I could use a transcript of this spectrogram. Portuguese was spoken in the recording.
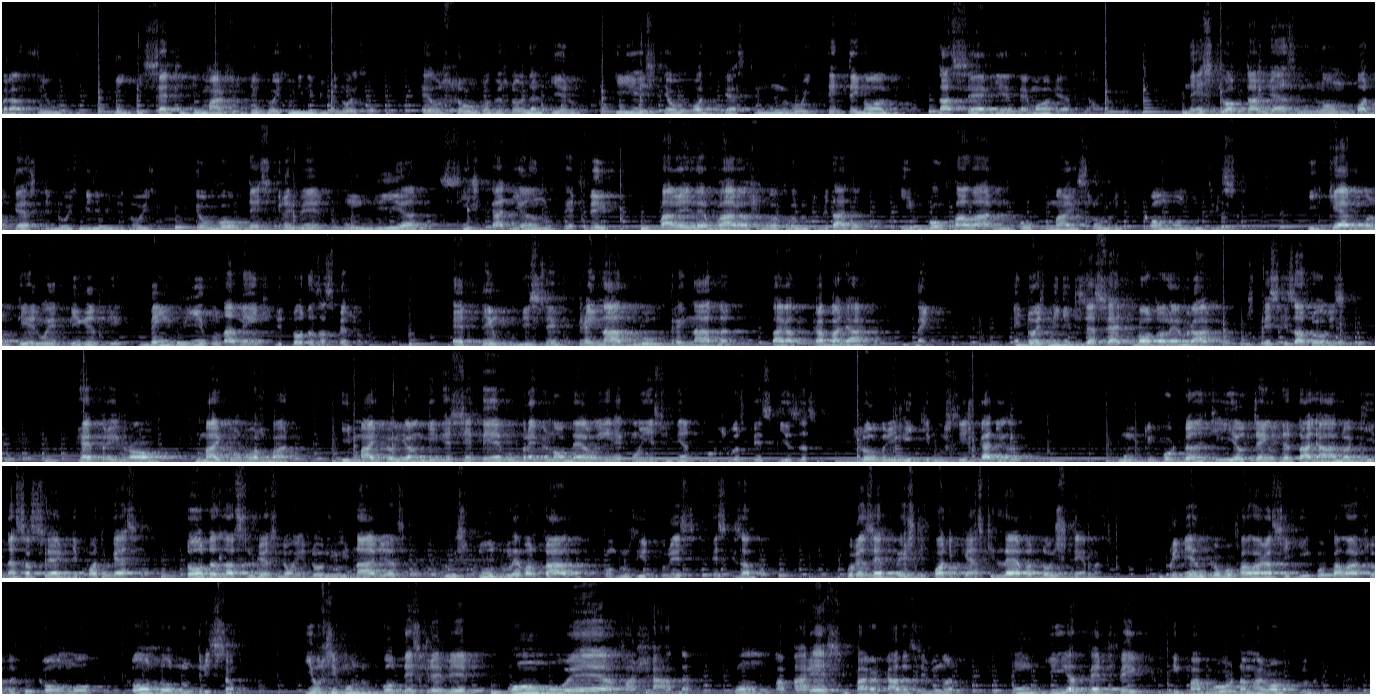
Brasil, 27 de março de 2022. Eu sou o professor Dalpiero e este é o podcast número 89 da série Memórias de Aula. Neste 89 podcast de 2022, eu vou descrever um dia circadiano perfeito para elevar a sua produtividade e vou falar um pouco mais sobre como nutrição. E quero manter o epígrafe bem vivo na mente de todas as pessoas. É tempo de ser treinado ou treinada para trabalhar bem. Em 2017, volto a lembrar, os pesquisadores Jeffrey Hall, Michael Rosbach e Michael Young receberam o Prêmio Nobel em reconhecimento por suas pesquisas sobre ritmo circadiano. Muito importante, e eu tenho detalhado aqui nessa série de podcasts todas as sugestões originárias do estudo levantado, conduzido por esse pesquisador. Por exemplo, este podcast leva dois temas primeiro que eu vou falar a seguir, vou falar sobre crono, crononutrição. E o segundo, vou descrever como é a fachada, como aparece para cada ser humano um dia perfeito em favor da maior produtividade.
